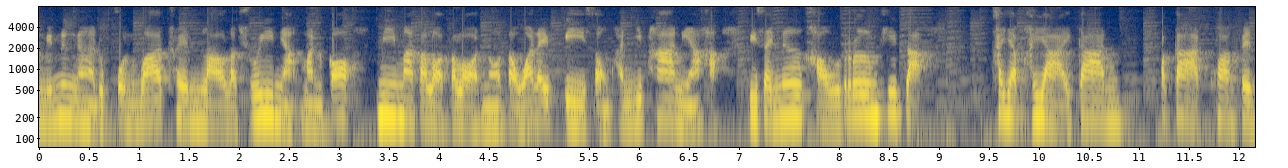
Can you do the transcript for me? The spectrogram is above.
ำนิดนึงนะคะทุกคนว่าเทรนด์ลาว luxury เนี่ย มันก็มีมาตลอดตลอดเนาะแต่ว่าในปี 2025 เนี้ยค่ะดีไซเนอร์เขาเริ่มที่จะขยับขยายการ กาศความเป็น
